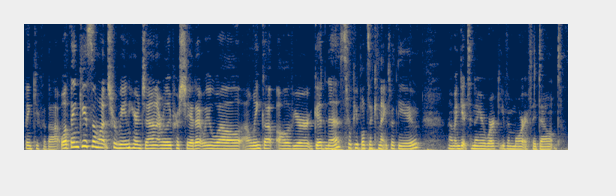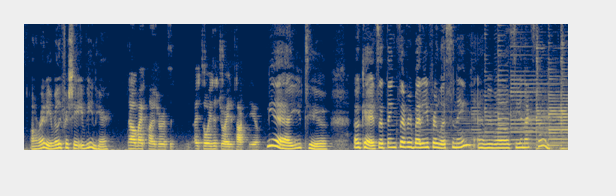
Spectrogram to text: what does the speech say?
Thank you for that. Well, thank you so much for being here, Jen. I really appreciate it. We will uh, link up all of your goodness for people to connect with you um, and get to know your work even more if they don't already. I really appreciate you being here. No, my pleasure. It's a, it's always a joy to talk to you. Yeah, you too. Okay, so thanks everybody for listening, and we will see you next time.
